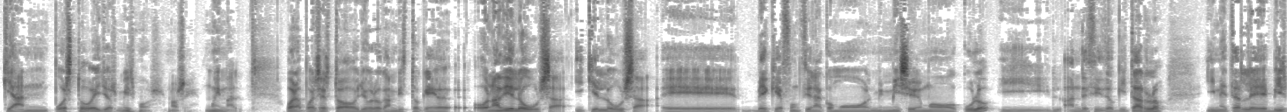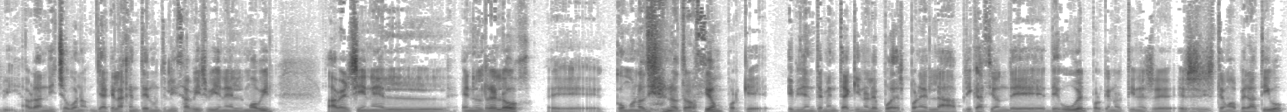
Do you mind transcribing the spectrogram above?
que han puesto ellos mismos, no sé, muy mal. Bueno, pues esto yo creo que han visto que o nadie lo usa y quien lo usa eh, ve que funciona como el mismísimo culo y han decidido quitarlo y meterle Bisbee. Habrán dicho, bueno, ya que la gente no utiliza Bisbee en el móvil, a ver si en el, en el reloj, eh, como no tienen otra opción, porque evidentemente aquí no le puedes poner la aplicación de, de Google porque no tienes ese, ese sistema operativo,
